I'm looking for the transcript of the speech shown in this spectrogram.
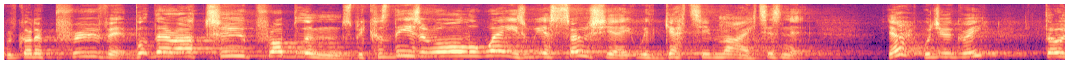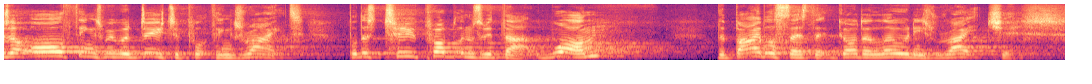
we've got to prove it. But there are two problems because these are all the ways we associate with getting right, isn't it? Yeah, would you agree? Those are all things we would do to put things right. But there's two problems with that. One, the Bible says that God alone is righteous,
